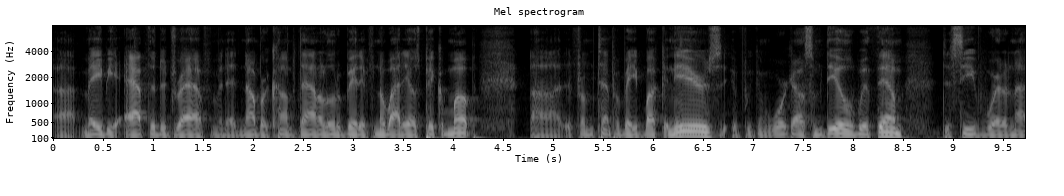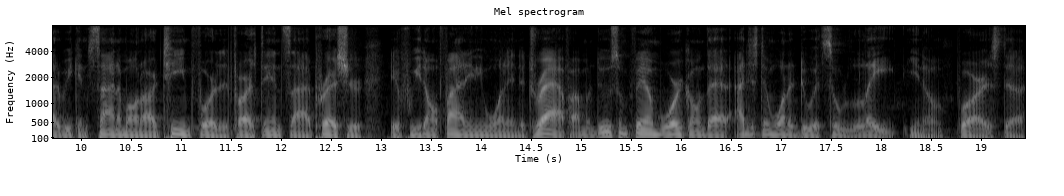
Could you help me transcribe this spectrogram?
uh, maybe after the draft when that number comes down a little bit if nobody else pick them up uh, from Tampa Bay Buccaneers if we can work out some deal with them to see whether or not we can sign them on our team for it as far as the inside pressure if we don't find anyone in the draft. I'm gonna do some film work on that. I just didn't want to do it so late you know as far as the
